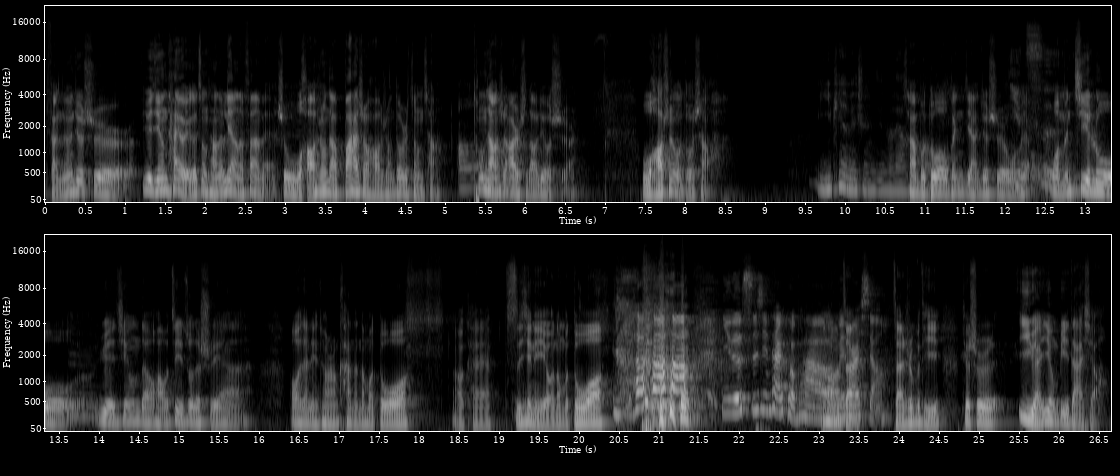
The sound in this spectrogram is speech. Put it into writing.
反正就是月经它有一个正常的量的范围，是五毫升到八十毫升都是正常，通常是二十到六十。五毫升有多少啊？一片卫生巾的量。差不多，我跟你讲，就是我们我们记录月经的话，我自己做的实验，我在临床上看的那么多。OK，私信里有那么多，你的私信太可怕了，没法想。暂时不提，就是一元硬币大小，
